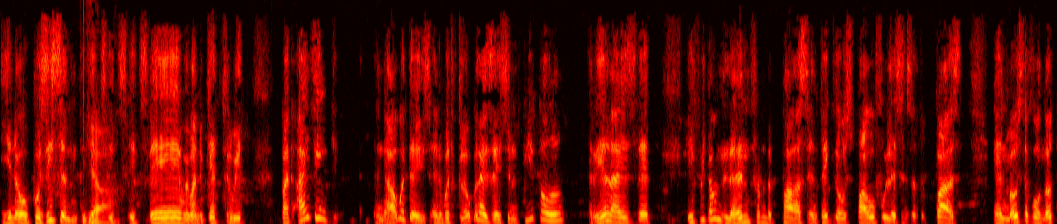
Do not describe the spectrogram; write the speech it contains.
you know, positioned. Yeah. It's, it's, it's there. We want to get through it. But I think nowadays, and with globalization, people realize that if we don't learn from the past and take those powerful lessons of the past, and most of all, not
